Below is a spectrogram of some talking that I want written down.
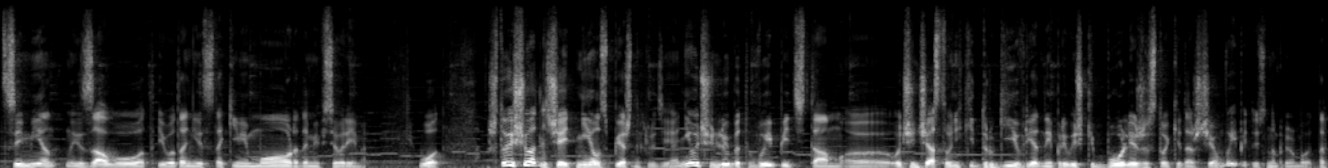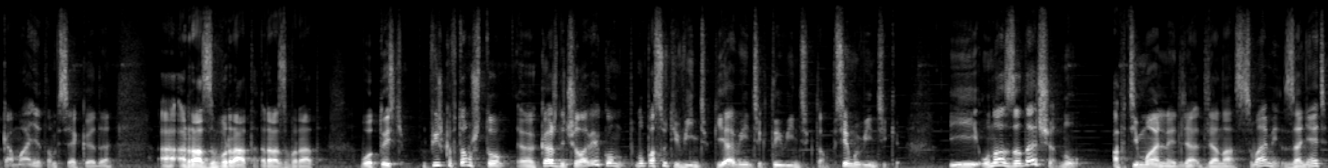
цементный завод. И вот они с такими мордами все время. Вот. Что еще отличает неуспешных людей? Они очень любят выпить, там, э, очень часто у них какие-то другие вредные привычки, более жестокие даже, чем выпить. То есть, например, бывает наркомания, там всякое, да, а, разврат, разврат. Вот, то есть, фишка в том, что э, каждый человек, он, ну, по сути, винтик. Я винтик, ты винтик, там, все мы винтики. И у нас задача, ну, оптимальная для, для нас с вами, занять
